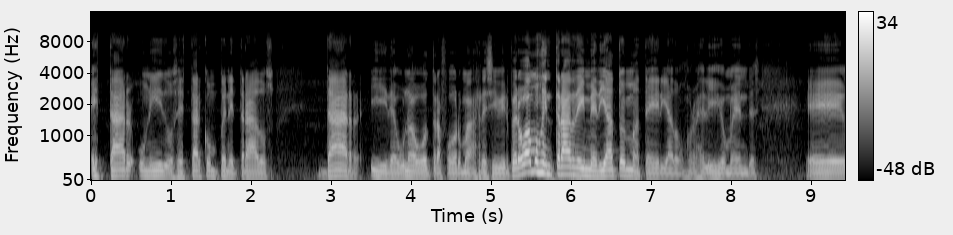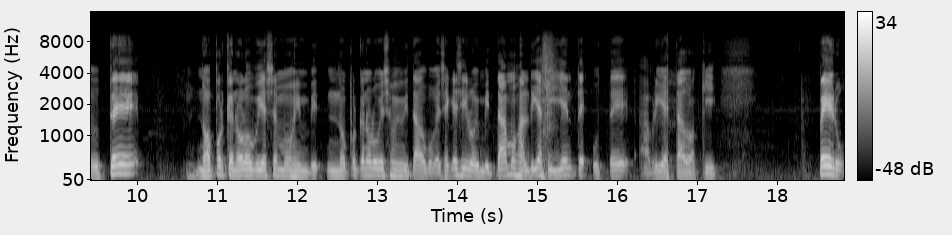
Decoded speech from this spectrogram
estar unidos, estar compenetrados, dar y de una u otra forma recibir. Pero vamos a entrar de inmediato en materia, don Jorge Eligio Méndez. Usted, no porque no lo hubiésemos no porque no lo hubiésemos invitado, porque sé que si lo invitamos al día siguiente, usted habría estado aquí. Pero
